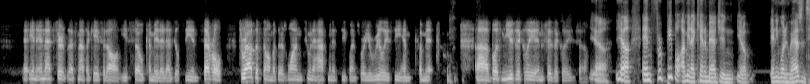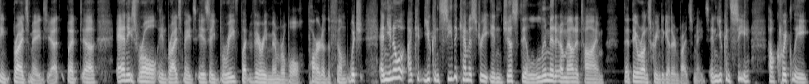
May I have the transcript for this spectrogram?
and, and that's certain that's not the case at all. He's so committed as you'll see in several throughout the film but there's one two and a half minute sequence where you really see him commit uh, both musically and physically so. Yeah yeah and for people i mean i can't imagine you know anyone who hasn't seen Bridesmaids yet, but uh, Annie's role in Bridesmaids is a brief but very memorable part of the film. Which, and you know, I could you can see the chemistry in just the limited amount of time that they were on screen together in Bridesmaids, and you can see how quickly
